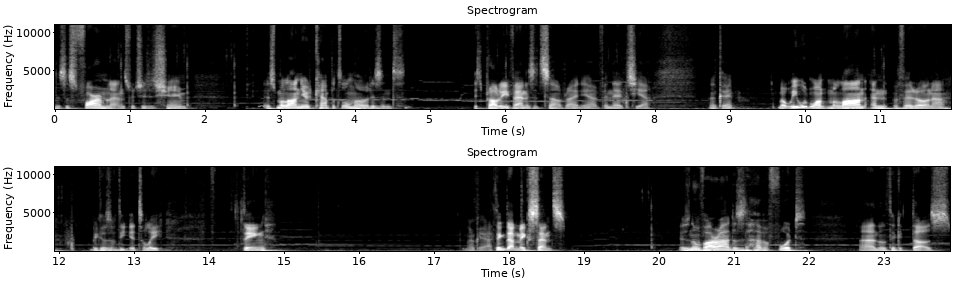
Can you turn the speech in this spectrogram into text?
This is farmlands, which is a shame. Is Milan your capital? No, it isn't. It's probably Venice itself, right? Yeah, Venezia. Okay. But we would want Milan and Verona because of the Italy thing. Okay, I think that makes sense. Is Novara, does it have a fort? Uh, I don't think it does.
